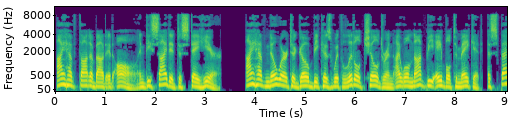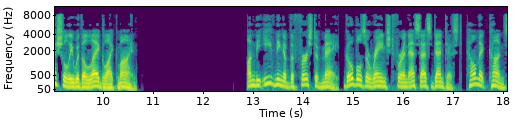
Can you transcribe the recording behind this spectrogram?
I have thought about it all and decided to stay here. I have nowhere to go because with little children I will not be able to make it, especially with a leg like mine. On the evening of 1 May, Goebbels arranged for an SS dentist, Helmut Kunz,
